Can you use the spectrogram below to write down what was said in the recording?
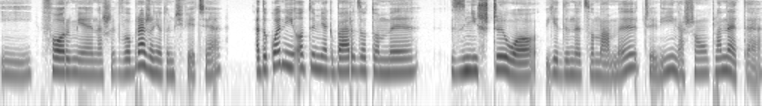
i formie naszych wyobrażeń o tym świecie, a dokładniej o tym, jak bardzo to my zniszczyło jedyne, co mamy, czyli naszą planetę,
